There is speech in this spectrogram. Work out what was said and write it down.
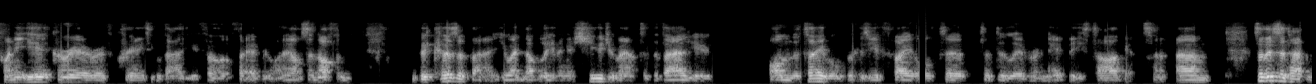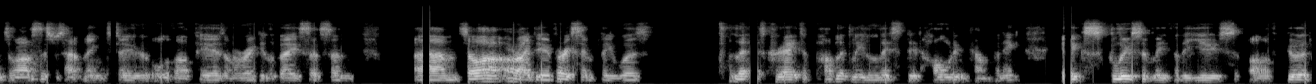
20 year career of creating value for, for everyone else. And often, because of that, you end up leaving a huge amount of the value on the table because you failed to, to deliver and hit these targets. Um, so this had happened to us. This was happening to all of our peers on a regular basis. And um, so our, our idea very simply was let's create a publicly listed holding company exclusively for the use of good,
